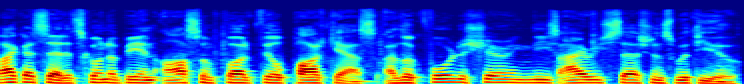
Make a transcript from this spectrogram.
Like I said, it's going to be an awesome, fun filled podcast. I look forward to sharing these Irie sessions with you.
